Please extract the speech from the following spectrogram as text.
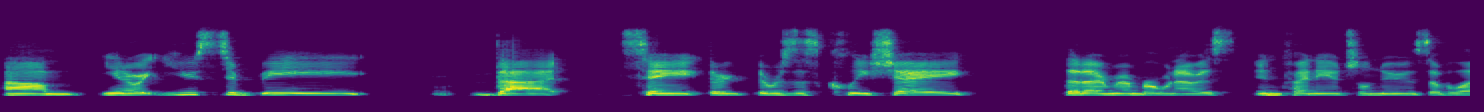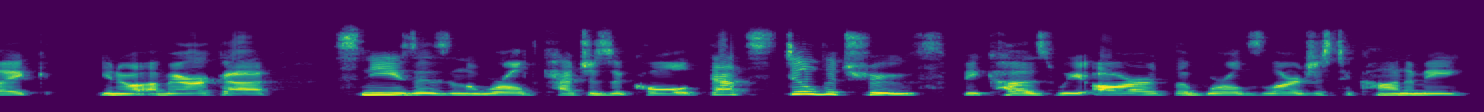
Um, you know, it used to be that saying there, there was this cliche that I remember when I was in financial news of like, you know, America sneezes and the world catches a cold. That's still the truth because we are the world's largest economy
